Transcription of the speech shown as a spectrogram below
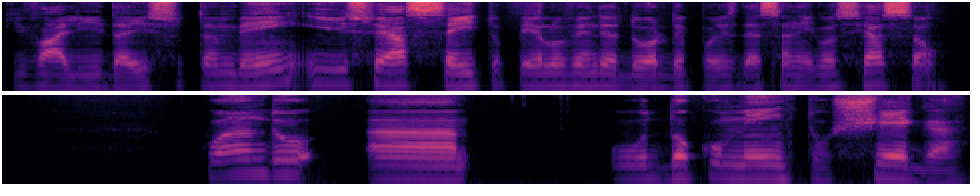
que valida isso também, e isso é aceito pelo vendedor depois dessa negociação. Quando ah, o documento chega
